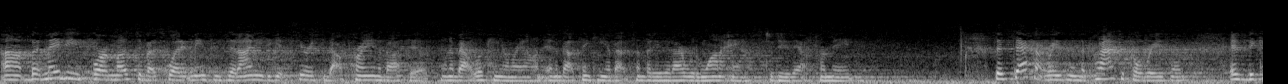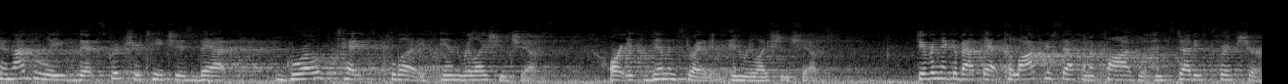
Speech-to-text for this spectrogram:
Uh, but maybe for most of us, what it means is that I need to get serious about praying about this and about looking around and about thinking about somebody that I would want to ask to do that for me. The second reason, the practical reason, is because I believe that Scripture teaches that growth takes place in relationships, or it's demonstrated in relationships. Do you ever think about that? To lock yourself in a closet and study Scripture,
